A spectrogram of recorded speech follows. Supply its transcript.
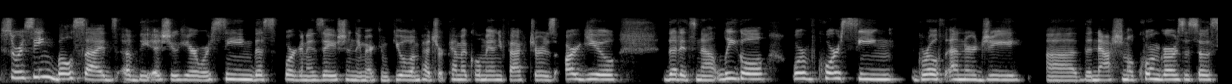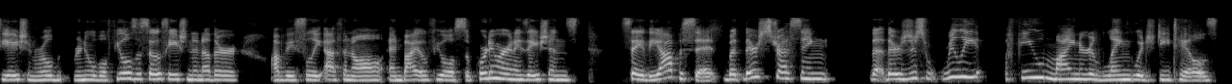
So we're seeing both sides of the issue here. We're seeing this organization, the American Fuel and Petrochemical Manufacturers, argue that it's not legal. We're, of course, seeing Growth Energy uh, the National Corn Growers Association, Renewable Fuels Association, and other obviously ethanol and biofuel supporting organizations say the opposite, but they're stressing that there's just really a few minor language details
